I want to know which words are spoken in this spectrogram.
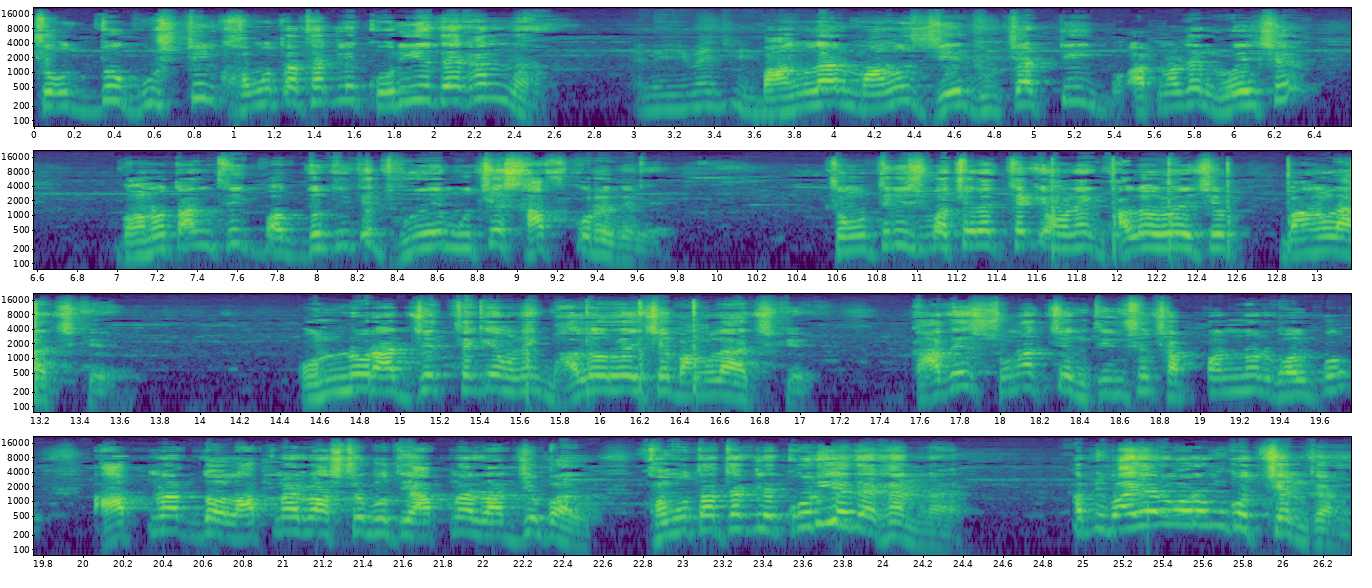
চোদ্দ গোষ্ঠীর ক্ষমতা থাকলে করিয়ে দেখান না। বাংলার মানুষ যে দু চারটি আপনাদের রয়েছে গণতান্ত্রিক পদ্ধতিতে ধুয়ে মুছে সাফ করে দেবে। চৌত্রিশ বছরের থেকে অনেক ভালো রয়েছে বাংলা আজকে। অন্য রাজ্যের থেকে অনেক ভালো রয়েছে বাংলা আজকে। কাদের শোনাচ্ছেন তিনশো ছাপ্পান্নর গল্প? আপনার দল, আপনার রাষ্ট্রপতি, আপনার রাজ্যপাল, ক্ষমতা থাকলে করিয়ে দেখান না। আপনি বাজার গরম করছেন কেন?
